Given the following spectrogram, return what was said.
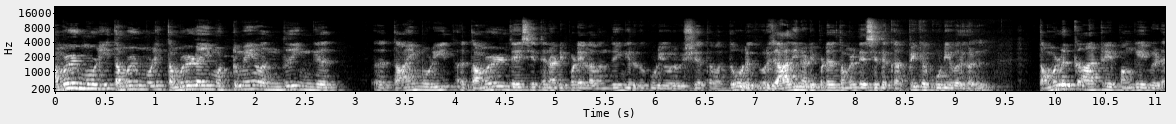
தமிழ்மொழி தமிழ்மொழி தமிழை மட்டுமே வந்து இங்கே தாய்மொழி தமிழ் தேசியத்தின் அடிப்படையில் வந்து இங்கே இருக்கக்கூடிய ஒரு விஷயத்தை வந்து ஒரு ஒரு ஜாதியின் அடிப்படையில் தமிழ் தேசியத்தை கற்பிக்கக்கூடியவர்கள் தமிழுக்கு ஆற்றிய பங்கை விட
